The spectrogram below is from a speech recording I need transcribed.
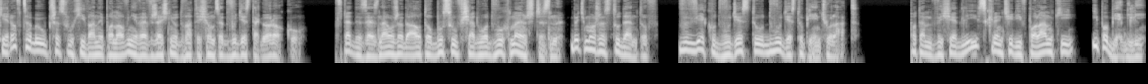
Kierowca był przesłuchiwany ponownie we wrześniu 2020 roku. Wtedy zeznał, że do autobusu wsiadło dwóch mężczyzn, być może studentów, w wieku 20-25 lat. Potem wysiedli, skręcili w polanki i pobiegli.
